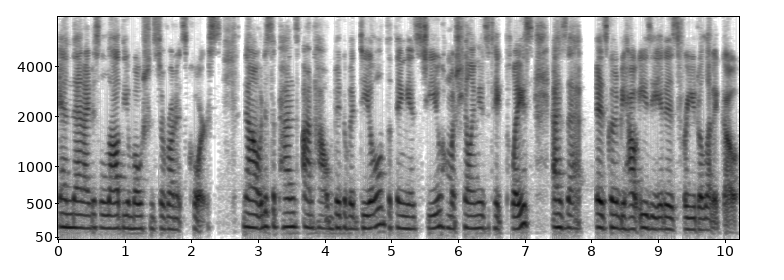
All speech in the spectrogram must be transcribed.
and then I just allow the emotions to run its course. Now, it just depends on how big of a deal the thing is to you, how much healing needs to take place, as that is going to be how easy it is for you to let it go.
